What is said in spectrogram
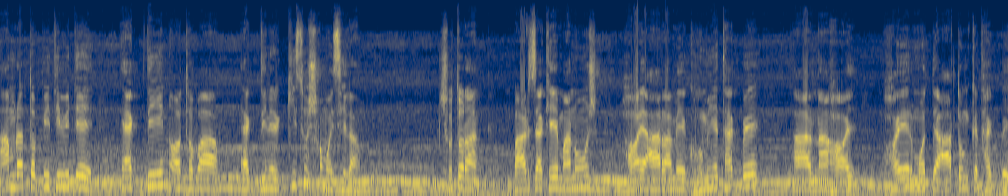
আমরা তো পৃথিবীতে একদিন অথবা একদিনের কিছু সময় ছিলাম। সুতরাং বারজাকে মানুষ হয় আরামে ঘুমিয়ে থাকবে আর না হয় ভয়ের মধ্যে আতঙ্কে থাকবে।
